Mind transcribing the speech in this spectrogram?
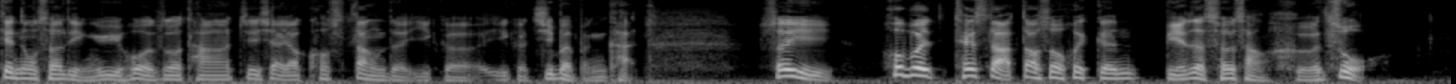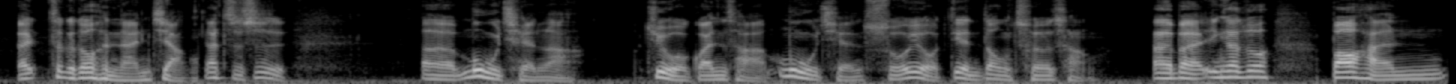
电动车领域，或者说它接下来要 cost down 的一个一个基本门槛。所以会不会 Tesla 到时候会跟别的车厂合作？哎，这个都很难讲。那只是呃，目前啦。据我观察，目前所有电动车厂，呃，不，应该说包含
